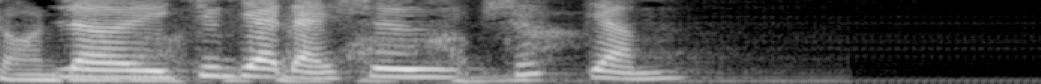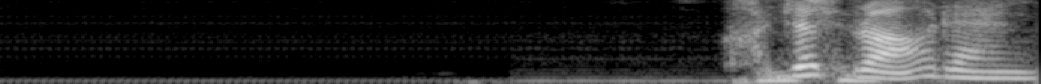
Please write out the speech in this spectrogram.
Lời chương gia đại sư rất chậm, rất rõ ràng,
